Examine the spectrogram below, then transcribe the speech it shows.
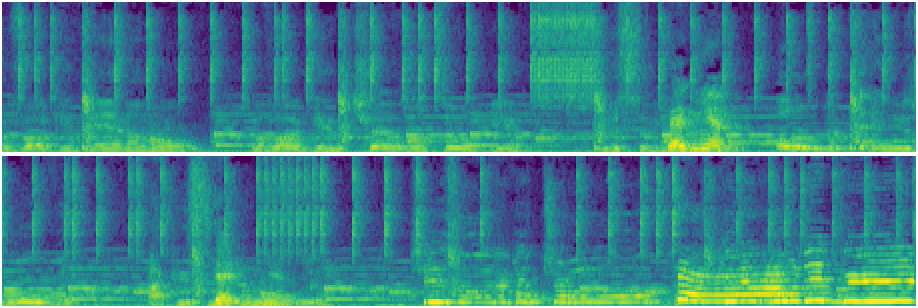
A fucking animal, a fucking Triceratopian. Listen. Daniel. Oh, the thing is moving. I can see Daniel. it moving. She's out of control. I can't hold it in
